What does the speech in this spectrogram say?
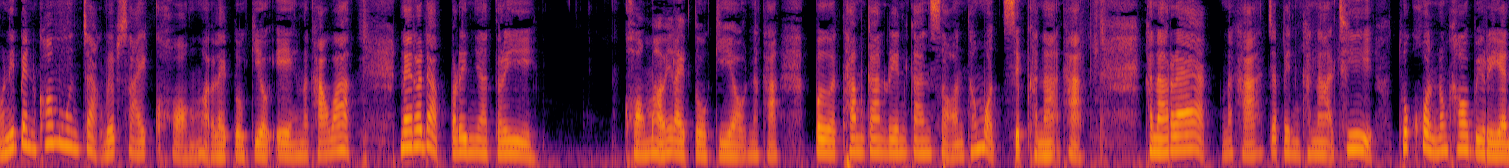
วันนี้เป็นข้อมูลจากเว็บไซต์ของมหาวิทยาลัยโตเกียวเองนะคะว่า ในระดับปริญญาตรีของมหาวิทยาลัยโตเกียวนะคะ เปิดทำการเรียนการสอนทั้งหมด 10 คณะค่ะ คณะแรกนะคะจะเป็นคณะที่ทุกคนต้องเข้าไปเรียน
